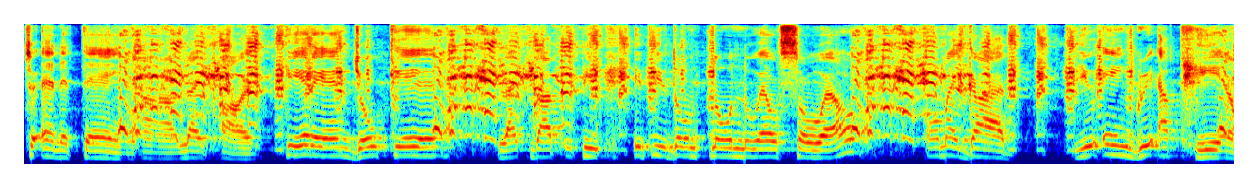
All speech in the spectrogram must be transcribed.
to anything uh, like uh, kidding, joking, like that. If you if you don't know Noel so well, oh my God, you angry at him.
